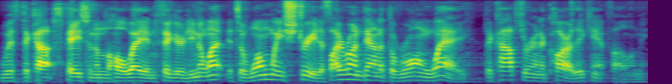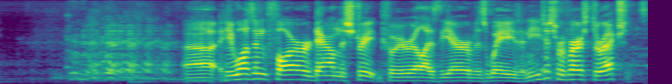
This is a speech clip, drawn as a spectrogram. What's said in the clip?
with the cops pacing him the whole way and figured, you know what, it's a one-way street. If I run down it the wrong way, the cops are in a car, they can't follow me. uh, he wasn't far down the street before he realized the error of his ways, and he just reversed directions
